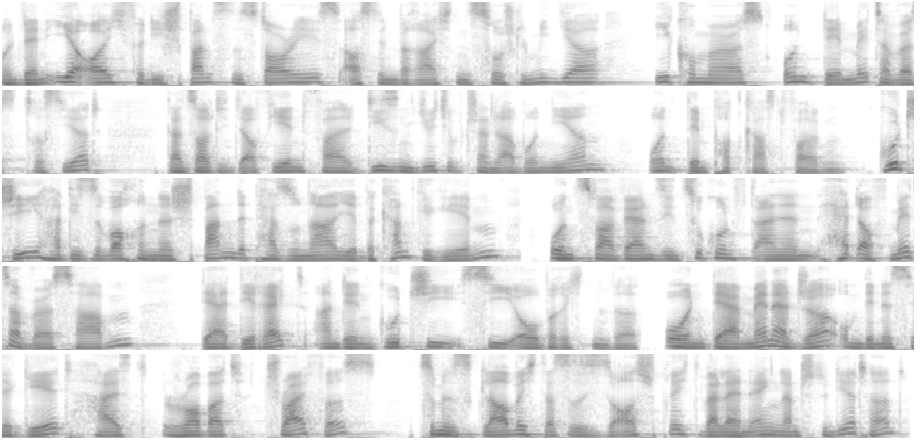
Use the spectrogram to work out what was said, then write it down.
Und wenn ihr euch für die spannendsten Stories aus den Bereichen Social Media, E-Commerce und dem Metaverse interessiert, dann solltet ihr auf jeden Fall diesen YouTube-Channel abonnieren und dem Podcast folgen. Gucci hat diese Woche eine spannende Personalie bekannt gegeben. Und zwar werden sie in Zukunft einen Head of Metaverse haben, der direkt an den Gucci CEO berichten wird. Und der Manager, um den es hier geht, heißt Robert Dreyfus. Zumindest glaube ich, dass er sich so ausspricht, weil er in England studiert hat.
